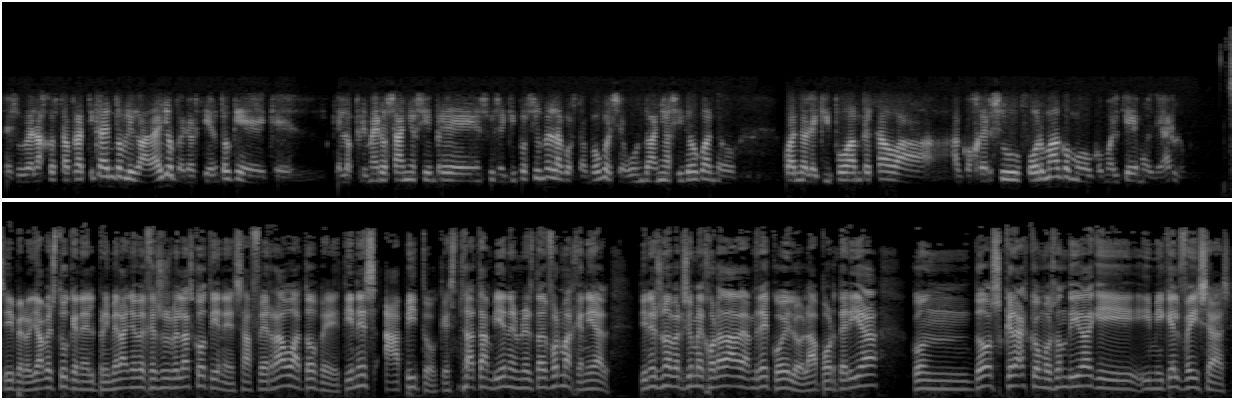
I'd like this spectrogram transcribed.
Jesús Velasco está prácticamente obligado a ello, pero es cierto que, que, los primeros años siempre en sus equipos siempre le ha costado poco. El segundo año ha sido cuando, cuando el equipo ha empezado a, a coger su forma como, como él quiere moldearlo. Sí, pero ya ves tú que en el primer año de Jesús Velasco tienes a Ferrao a tope, tienes a Pito, que está también en un estado de forma genial, tienes una versión mejorada de André Coelho, la portería con dos cracks como son Didac y, y Miquel Feixas,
